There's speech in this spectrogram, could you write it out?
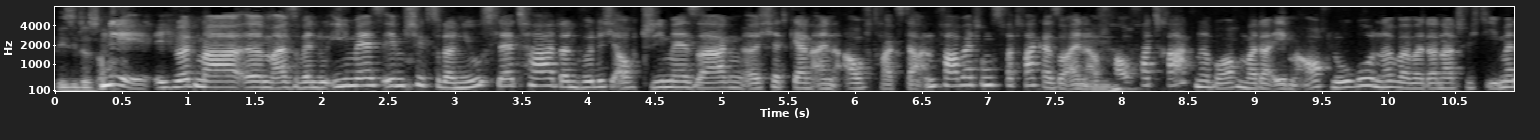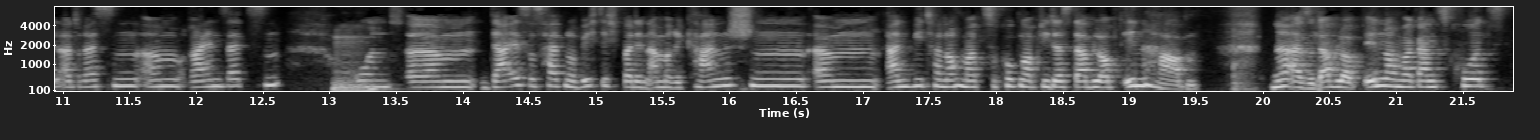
wie sieht das aus? Nee, ich würde mal, ähm, also wenn du E-Mails eben schickst oder Newsletter, dann würde ich auch Gmail sagen, äh, ich hätte gern einen Auftragsdatenverarbeitungsvertrag, also einen AV-Vertrag, ne, brauchen wir da eben auch Logo, ne, weil wir dann natürlich die E-Mail-Adressen ähm, reinsetzen. Und ähm, da ist es halt nur wichtig, bei den amerikanischen ähm, Anbietern nochmal zu gucken, ob die das Double Opt-in haben. Ne, also Double Opt-in nochmal ganz kurz.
